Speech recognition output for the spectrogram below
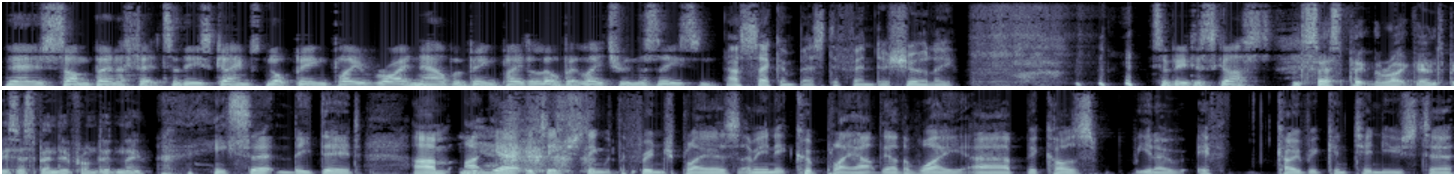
there's some benefit to these games not being played right now but being played a little bit later in the season. Our second best defender, surely. to be discussed. And Cess picked the right game to be suspended from, didn't he? he certainly did. Um, yeah. yeah. it's interesting with the fringe players. I mean, it could play out the other way uh, because you know if COVID continues to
